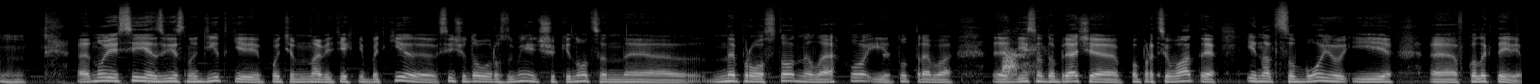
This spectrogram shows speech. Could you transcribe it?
Е, Ну і всі, звісно, дітки, потім навіть їхні батьки, е, всі чудово розуміють, що кіно це не, не просто, не легко, і тут треба е, дійсно добряче попрацювати і над собою, і е, в колективі.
